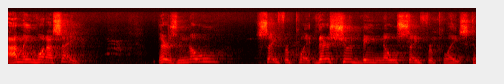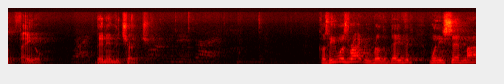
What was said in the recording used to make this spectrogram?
I mean what I say. There's no safer place. There should be no safer place to fail than in the church. Because he was writing, Brother David, when he said, My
